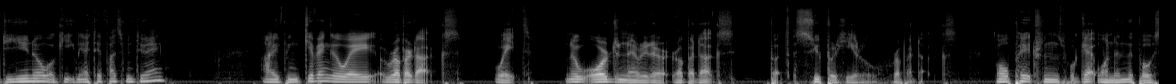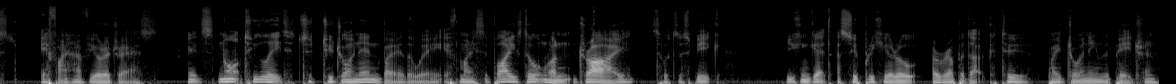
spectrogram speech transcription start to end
Do you know what Geek Native has been doing? I've been giving away rubber ducks. Wait, no ordinary rubber ducks, but superhero rubber ducks. All patrons will get one in the post if I have your address. It's not too late to, to join in, by the way. If my supplies don't run dry, so to speak, you can get a superhero a rubber duck too by joining the patron.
